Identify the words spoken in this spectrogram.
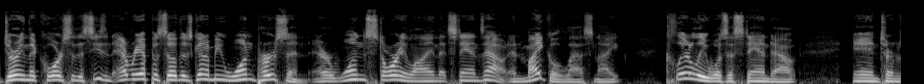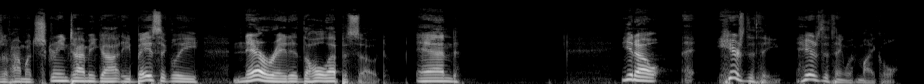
during the course of the season, every episode there's going to be one person or one storyline that stands out. And Michael last night clearly was a standout in terms of how much screen time he got. He basically narrated the whole episode. And you know, here's the thing. Here's the thing with Michael.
